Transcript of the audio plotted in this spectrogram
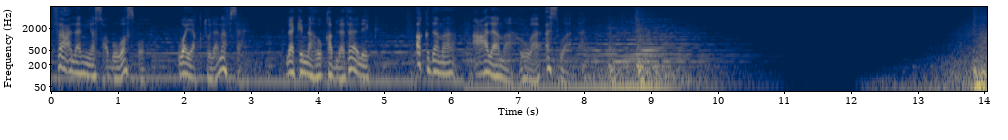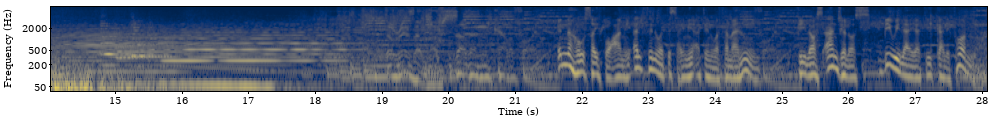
فعلا يصعب وصفه ويقتل نفسه لكنه قبل ذلك أقدم على ما هو أسوأ. إنه صيف عام 1980 في لوس أنجلوس بولاية كاليفورنيا.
